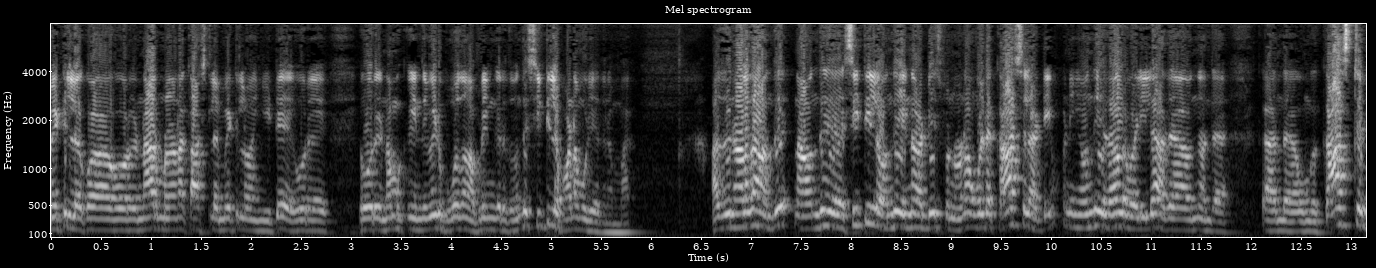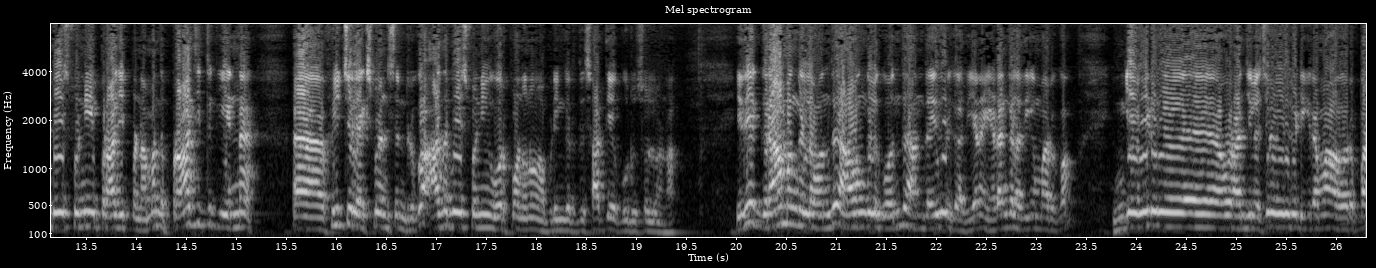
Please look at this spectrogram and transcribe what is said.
மெட்டில் ஒரு நார்மலான காஸ்ட்டில் மெட்டில் வாங்கிட்டு ஒரு ஒரு நமக்கு இந்த வீடு போதும் அப்படிங்கிறது வந்து சிட்டியில் பண்ண முடியாது நம்ம. அதனால தான் வந்து நான் வந்து சிட்டியில் வந்து என்ன அட்வைஸ் பண்ணுவேன்னா உங்கள்ட்ட காசு இல்லாட்டியும் நீங்கள் வந்து ஏதாவது வழியில வழியில் அதை வந்து அந்த அந்த உங்கள் காஸ்ட்டை பேஸ் பண்ணி ப்ராஜெக்ட் பண்ணாமல் அந்த ப்ராஜெக்ட்டுக்கு என்ன ஃபியூச்சர் எக்ஸ்பென்ஸ் இருக்கோ அதை பேஸ் பண்ணி ஒர்க் பண்ணணும் அப்படிங்கிறது சாத்தியக்கூறு சொல்லுவேன் இதே கிராமங்களில் வந்து அவங்களுக்கு வந்து அந்த இது இருக்காது. ஏன்னா இடங்கள் அதிகமாக இருக்கும். இங்கே வீடு ஒரு அஞ்சு லட்ச ரூபா வீடு கட்டிக்கிறோமா ஒரு ப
